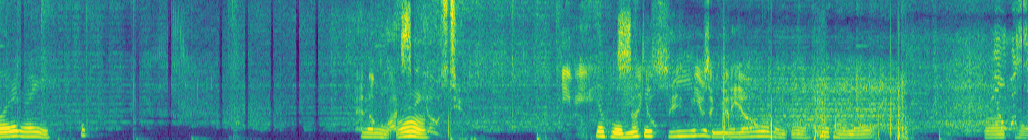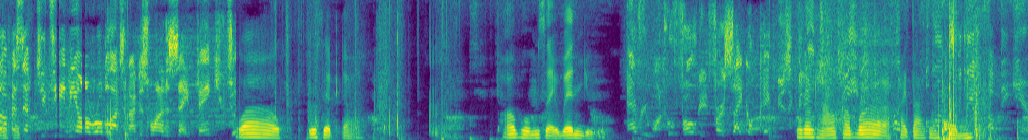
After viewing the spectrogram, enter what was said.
ลอยได้ไง And the Mm, Block เดี๋ยวผมจะ Psycho ชี้ Pig ให้ Music ดูนะ Video. ว่ามันอ๋อไม่ทันแล้วขอ Yo, อ what's ภัย up? ครั It's บ FGTV on Roblox, and I just wanted to say thank you to ว้าวผู้เสร็จตาเพราะผมใส่แว่นอยู่ everyone who voted for Psycho Pig Music ไม่ต้องถามครับว่าใครตาจันผม Video of the Year.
